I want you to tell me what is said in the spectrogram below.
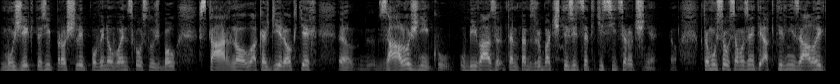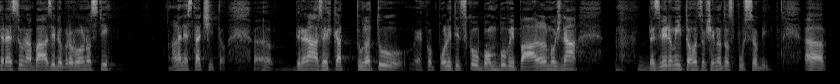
muži, kteří prošli povinnou vojenskou službou, stárnou a každý rok těch eh, záložníků ubývá tempem zhruba 40 tisíc ročně. K tomu jsou samozřejmě ty aktivní zálohy, které jsou na bázi dobrovolnosti, ale nestačí to. Eh, generál Řehka tuhletu jako politickou bombu vypálil, možná bez vědomí toho, co všechno to způsobí. Eh,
